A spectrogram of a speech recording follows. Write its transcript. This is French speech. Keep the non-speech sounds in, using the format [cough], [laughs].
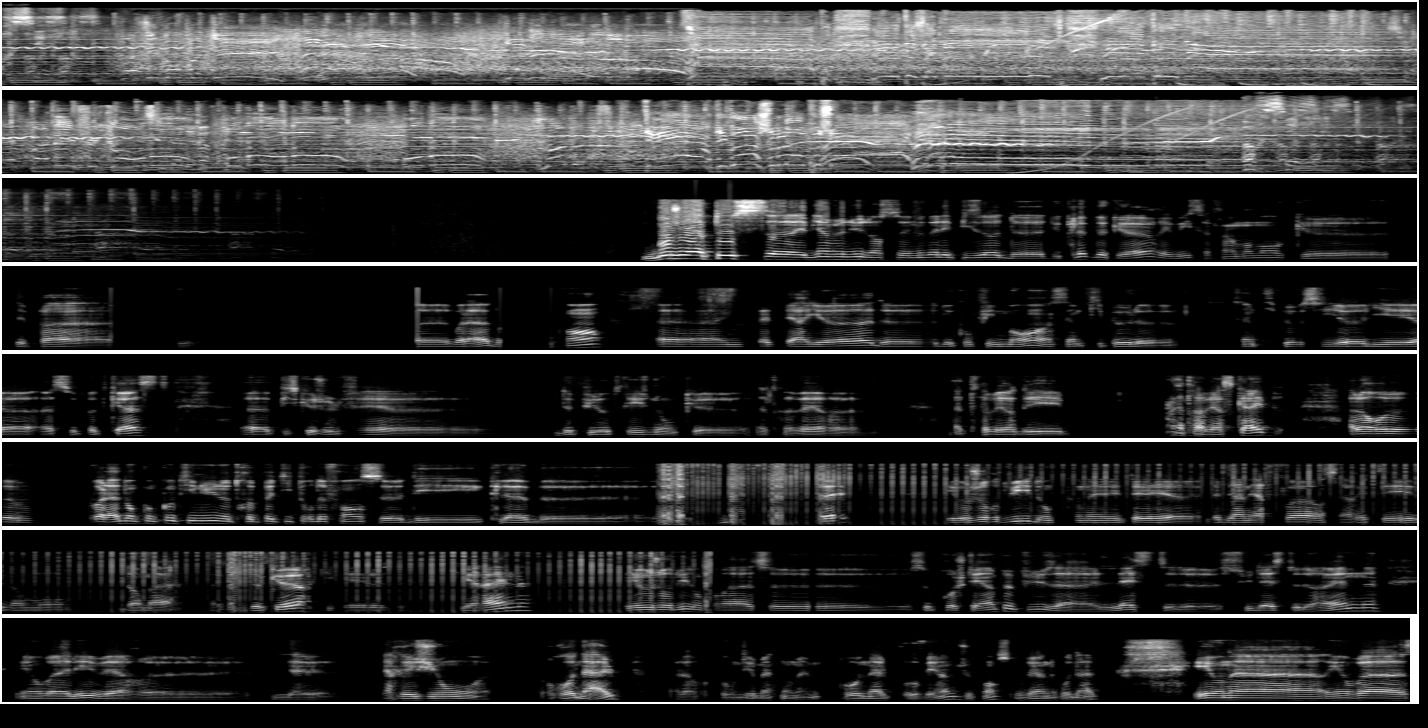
hors série. Petit Bonjour à tous euh, et bienvenue dans ce nouvel épisode euh, du Club de cœur. Et oui, ça fait un moment que c'est pas euh, voilà, donc on reprend euh, une nouvelle période de confinement. hein. c'est un petit peu le, c'est un petit peu aussi lié à, ce podcast puisque je le fais depuis l'Autriche, donc à travers à travers des à travers Skype. Alors voilà, donc on continue notre petit tour de France euh, des clubs. euh, et aujourd'hui, donc on été euh, la dernière fois, on s'est arrêté dans mon dans ma, ville de cœur qui est le- qui est Rennes. Et aujourd'hui, donc on va se, se projeter un peu plus à l'est, de- sud-est de Rennes, et on va aller vers euh, la, la région Rhône-Alpes. Alors, on dit maintenant même Rhône-Alpes-Auvergne, je pense, Auvergne-Rhône-Alpes. Et on a, et on va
